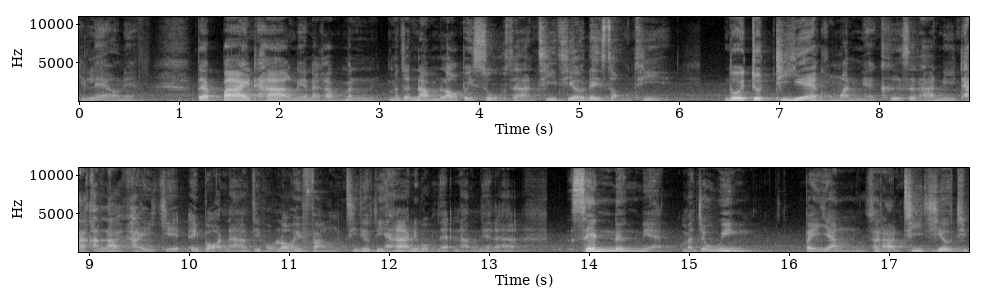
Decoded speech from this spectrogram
ที่แล้วเนี่ย แต่ปลายทางเนี่ยนะครับมันมันจะนำเราไปสู่สถานที่เที่ยวได้2ที่ โดยจุดที่แยกของมันเนี่ยคือสถานีทาคาระไคเกะไอบ่อน้ำที่ผมเล่าให้ฟังที่เที่ยวที่ 5 ที่ผมแนะนำเนี่ยนะฮะเส้นหนึ่งเนี่ยมันจะวิ่งไปยังสถานที่เที่ยวที่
